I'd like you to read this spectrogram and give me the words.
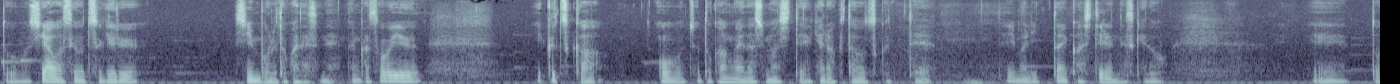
と幸せを告げるシンボルとかですねなんかそういういくつかをちょっと考え出しましてキャラクターを作って今立体化してるんですけどえー、っと、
